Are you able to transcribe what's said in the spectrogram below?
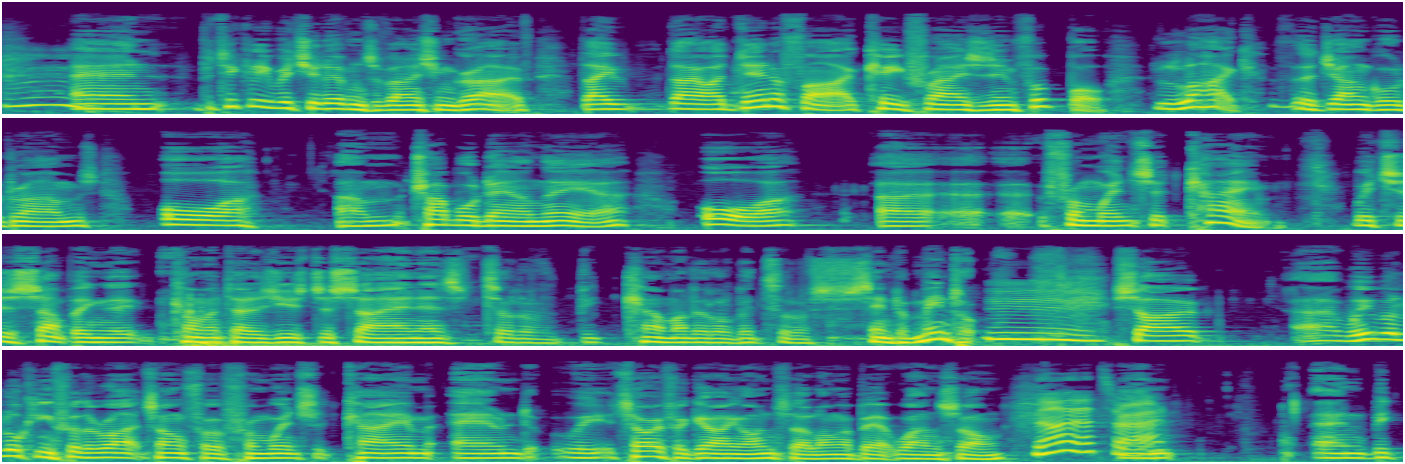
mm. and particularly Richard Evans of Ocean Grove, they they identify key phrases in football like the jungle drums or um, trouble down there or uh, uh, from whence it came, which is something that commentators used to say and has sort of become a little bit sort of sentimental. Mm. So uh, we were looking for the right song for from whence it came, and we sorry for going on so long about one song. No, that's all and, right. And be,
